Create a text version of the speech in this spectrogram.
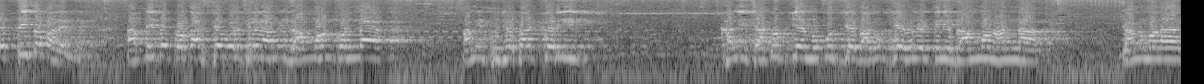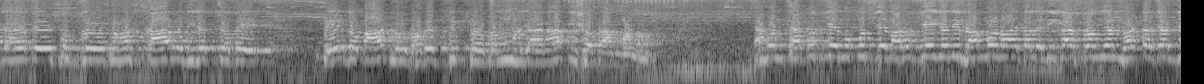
করতেই তো পারেন আপনি তো প্রকাশ্যে বলছিলেন, আমি ব্রাহ্মণ কন্যা, আমি পুজো পাঠ করি। খালি চাটুর্যে মুকুজ্জে বারুজ্যে হলে তিনি ব্রাহ্মণ হন না। জন্মনা জয়তে শূদ্র সংস্কার বিজচ্যতে বেদ পাঠ ভবেদীপ্ত ব্রহ্ম জানাতি স ব্রাহ্মণ। এখন চাটুর্যে মুকুজ্জে বারুজ্যেই যদি ব্রাহ্মণ হয়, তাহলে বিকাশ রঞ্জন ভট্টাচার্য,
